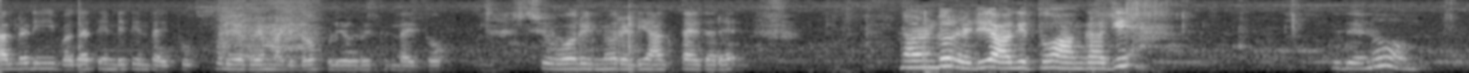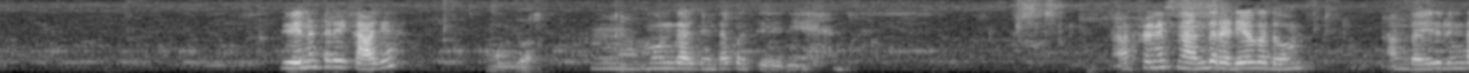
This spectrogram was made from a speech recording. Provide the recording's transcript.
ಆಲ್ರೆಡಿ ಇವಾಗ ತಿಂಡಿ ತಿಂದಾಯಿತು. ಪುಳಿಯೋಗರೆ ಮಾಡಿದ್ದು, ಪುಳಿಯೋಗರೆ ತಿಂದಾಯಿತು. ಶಿವರು ಇನ್ನೂ ರೆಡಿ ಆಗ್ತಾ ಇದ್ದಾರೆ ನಾನು ರೆಡಿ ಆಗಿತ್ತು. ಹಾಗಾಗಿ ಇದೇನು ಏನಂತಾರೆ ಈ ಕಾಗೆ? ಹ್ಞೂ ಮುಂದಾಲ್ ತಿಂತ ಗೊತ್ತಿದ್ದೀನಿ ಫ್ರೆಂಡ್ಸ್ ನಂದು ರೆಡಿ ಆಗೋದು. ಒಂದು ಐದರಿಂದ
